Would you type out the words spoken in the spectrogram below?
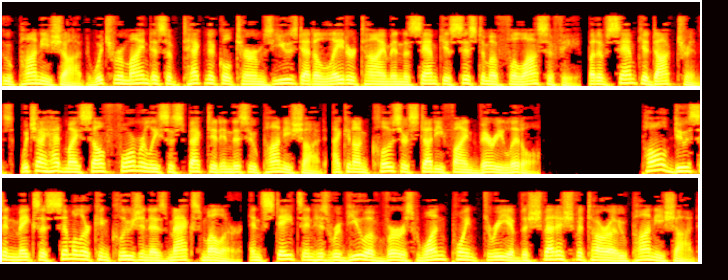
Upanishad which remind us of technical terms used at a later time in the Samkhya system of philosophy, but of Samkhya doctrines, which I had myself formerly suspected in this Upanishad, I can on closer study find very little. Paul Deussen makes a similar conclusion as Max Muller, and states in his review of verse 1.3 of the Shvetashvatara Upanishad,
